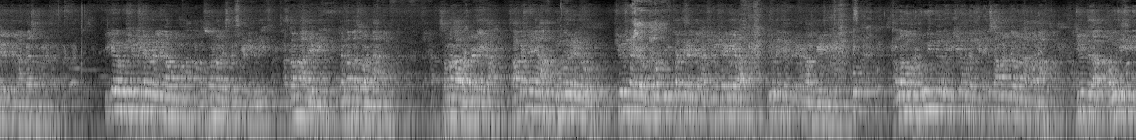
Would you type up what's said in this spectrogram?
ಚರಿತ್ರೆಯನ್ನು ಅಭ್ಯಾಸ ಮಾಡಿದ್ದಾರೆ ಇಲ್ಲಿವರೆಗೂ ಶಿಕ್ಷಣದಲ್ಲಿ ನಾವು ಮಹಾತ್ಮ ಬಸವಣ್ಣವರ ಹೆಸರು ಕೇಳಿದ್ದೀವಿ ಅಕ್ಕಮಹಾದೇವಿ ಚನ್ನಬಸವಣ್ಣ ಸಮಗಾರ ಮಂಡಳಿಯ ಸಾಕಷ್ಟು ಜನ ಮುನ್ನೂರೆರಡು ಶಿವಶರಣರು, ಮೂವತ್ತು, ಇಪ್ಪತ್ತೆರಡು ಜನ ಶಿವಶೈಲಿಯರ ಜೀವನ ಚರಿತ್ರೆಗಳನ್ನು ನಾವು ಕೇಳಿದ್ದೀವಿ. ಅಲ್ಲಮ್ಮ ಪ್ರಭುವಿಂದಲೂ ಹೆಚ್ಚಿನ ಒಂದು ಶಕ್ತಿ ಸಾಮರ್ಥ್ಯವನ್ನು ತಮ್ಮ ಜೀವಿತದ ಅವಧಿಯಲ್ಲಿ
